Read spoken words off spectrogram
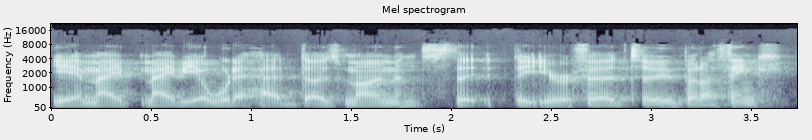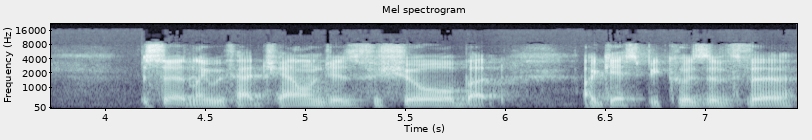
yeah, maybe, maybe I would have had those moments that that you referred to. But I think certainly we've had challenges for sure, but I guess because of the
